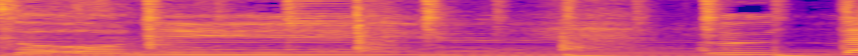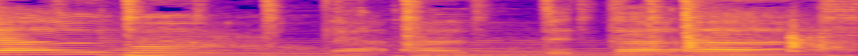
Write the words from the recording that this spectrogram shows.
そうに歌を歌ってた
